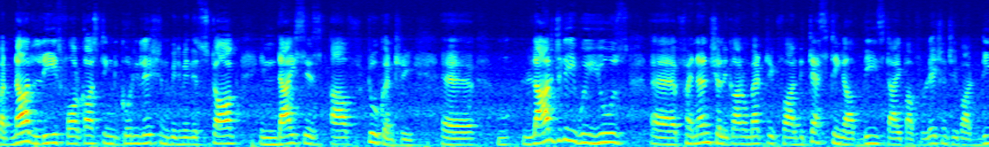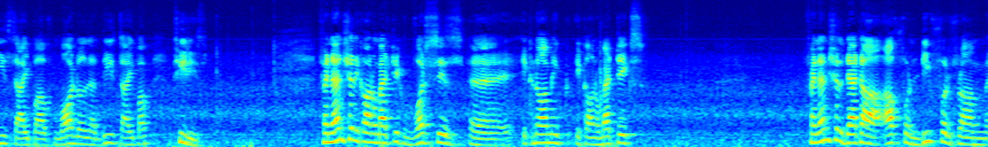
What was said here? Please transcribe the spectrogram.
but not least forecasting the correlation between the stock indices of two countries. Uh, largely we use uh, financial econometric for the testing of these type of relationship or these type of models and these type of theories. Financial econometric versus uh, economic econometrics. Financial data often differ from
